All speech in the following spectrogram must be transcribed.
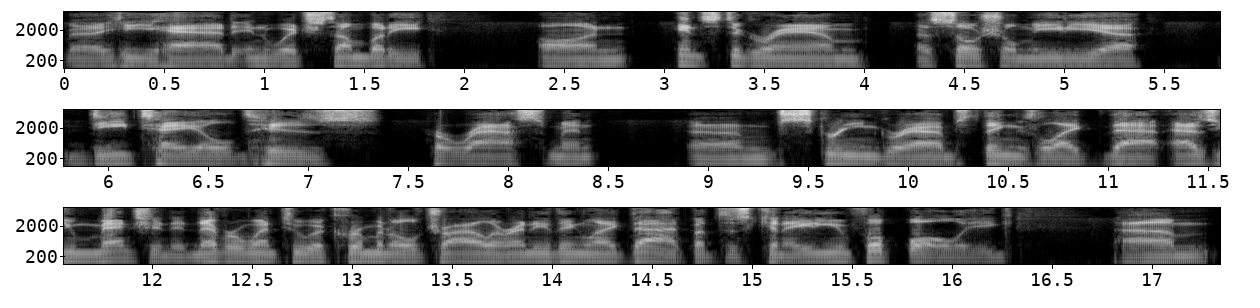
uh, he had in which somebody on Instagram, uh, social media, detailed his harassment um, screen grabs, things like that. As you mentioned, it never went to a criminal trial or anything like that. But this Canadian Football League, um,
